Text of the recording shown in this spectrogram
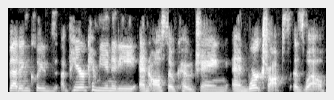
That includes a peer community and also coaching and workshops as well.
